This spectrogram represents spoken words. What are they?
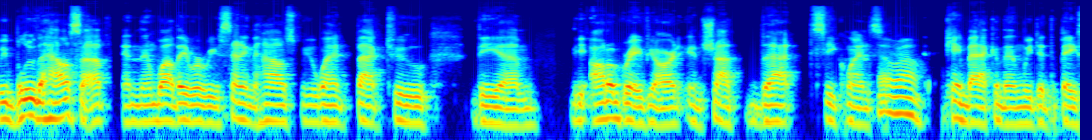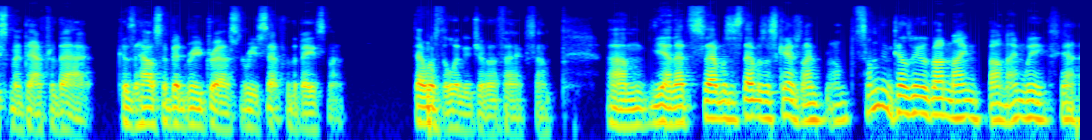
we blew the house up. And then while they were resetting the house, we went back to the um the auto graveyard and shot that sequence, oh wow. came back, and then we did the basement after that because the house had been redressed and reset for the basement. That was the lineage of effects. So um yeah, that's that was that was a schedule. I'm, I'm something tells me it was about nine about nine weeks. Yeah.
